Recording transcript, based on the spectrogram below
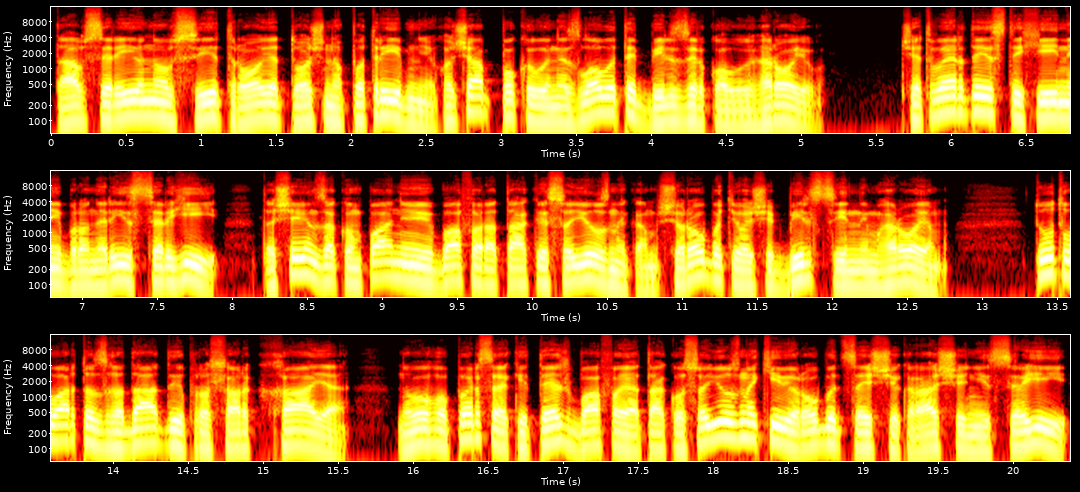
та все рівно всі троє точно потрібні, хоча б поки ви не зловите більш зіркових героїв. Четвертий стихійний бронеріз Сергій, та ще він за компанією бафер атаки союзникам, що робить його ще більш цінним героєм. Тут варто згадати про Шаркхая, нового перса, який теж бафає атаку союзників і робить це ще краще, ніж Сергій.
